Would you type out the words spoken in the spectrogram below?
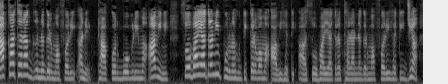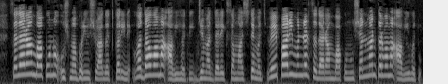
આખા થરા નગરમાં ફરી અને ઠાકોર બોગડીમાં આવીને શોભાયાત્રાની પૂર્ણહુતિ કરવામાં આવી હતી. આ શોભાયાત્રા થરા નગરમાં ફરી હતી જ્યાં સદારામ બાપુનું ઉષ્માભર્યું સ્વાગત કરીને વધાવવામાં આવી હતી, જેમાં દરેક સમાજ તેમજ વેપારી મંડળ સદારામ બાપુનું સન્માન કરવામાં આવ્યું હતું.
